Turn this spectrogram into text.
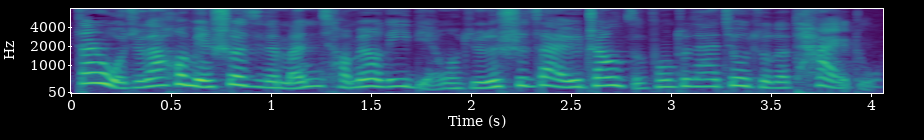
但是我觉得他后面设计的蛮巧妙的一点，我觉得是在于张子枫对他舅舅的态度，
